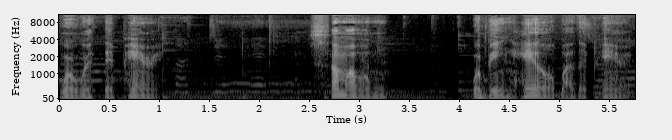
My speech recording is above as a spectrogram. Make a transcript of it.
were with their parent. Some of them were being held by their parent.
